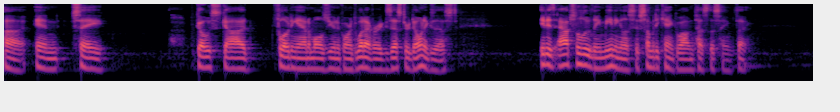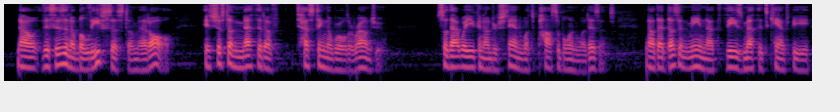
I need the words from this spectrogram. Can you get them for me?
uh, and say ghost, God, floating animals, unicorns, whatever exist or don't exist, it is absolutely meaningless if somebody can't go out and test the same thing. Now, this isn't a belief system at all. It's just a method of testing the world around you. So that way you can understand what's possible and what isn't. Now, that doesn't mean that these methods can't be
